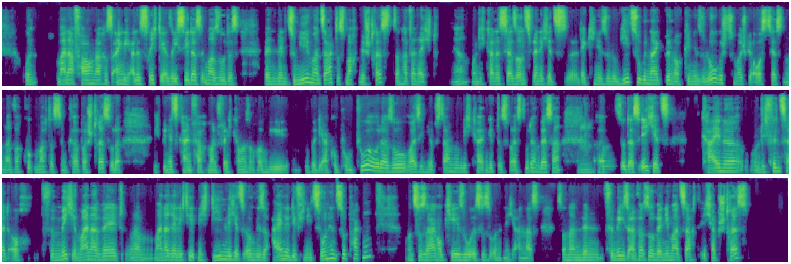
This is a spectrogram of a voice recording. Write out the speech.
meiner Erfahrung nach ist eigentlich alles richtig. Also ich sehe das immer so, dass wenn, wenn zu mir jemand sagt, das macht mir Stress, dann hat er recht. Ja, und ich kann es ja sonst, wenn ich jetzt äh, der Kinesiologie zugeneigt bin, auch kinesiologisch zum Beispiel austesten und einfach gucken, macht das dem Körper Stress oder ich bin jetzt kein Fachmann, vielleicht kann man es auch irgendwie über die Akupunktur oder so, weiß ich nicht, ob es da Möglichkeiten gibt, das weißt du dann besser, mhm. ähm, so dass ich jetzt keine, und ich finde es halt auch für mich in meiner Welt oder meiner Realität nicht dienlich, jetzt irgendwie so eine Definition hinzupacken und zu sagen, okay, so ist es und nicht anders. Sondern wenn, für mich ist einfach so, wenn jemand sagt, ich habe Stress,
